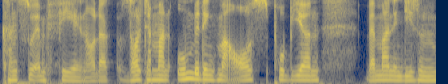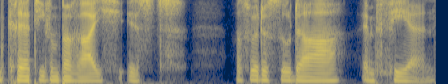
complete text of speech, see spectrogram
kannst du empfehlen oder sollte man unbedingt mal ausprobieren, wenn man in diesem kreativen Bereich ist? Was würdest du da empfehlen?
